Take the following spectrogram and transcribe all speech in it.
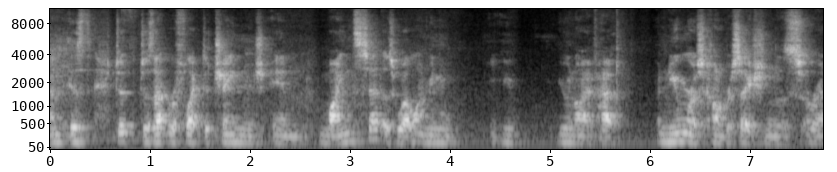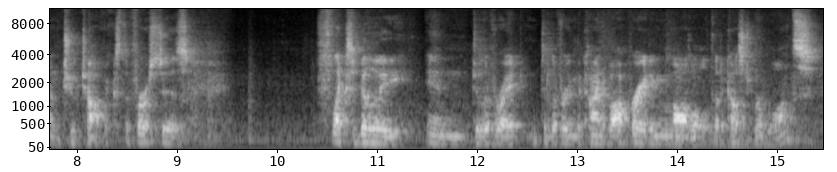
And is do- does that reflect a change in mindset as well? I mean, you you and I have had numerous conversations around two topics. The first is flexibility in delivery, delivering the kind of operating model that a customer wants:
